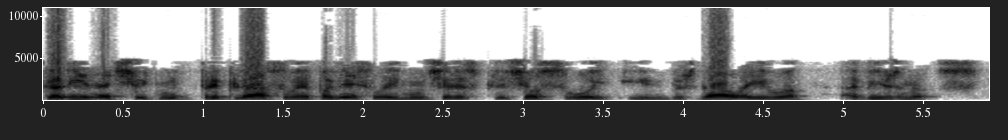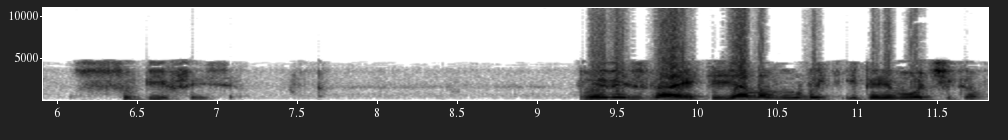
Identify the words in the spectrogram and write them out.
Галина, чуть не приплясывая, повесила ему через плечо свой и убеждала его, обиженно супившийся. «Вы ведь знаете, я могу быть и переводчиком,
